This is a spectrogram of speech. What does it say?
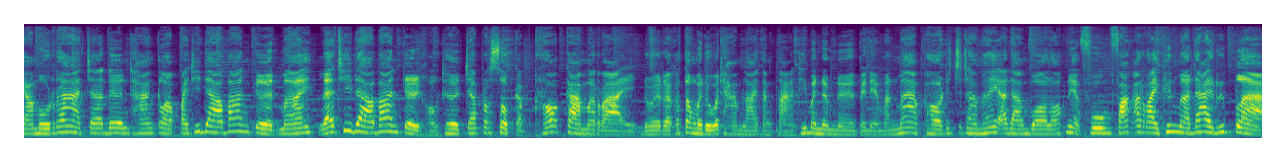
กาโมราจะเดินทางกลับไปที่ดาวบ้านเกิดไหมและที่ดาวบ้านเกิดของเธอจะประสบกับเคราะห์กรรมอะไร โดยเราก็ต้องมาดูว่าไทม์ไลน์ต่างๆ ที่มันดำเนินไปเนี่ยมันมาก พอที่จะทำให้อดัมวอลล็อกเนี่ยฟูมฟักอะไรขึ้นมาได้หรือเปล่า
